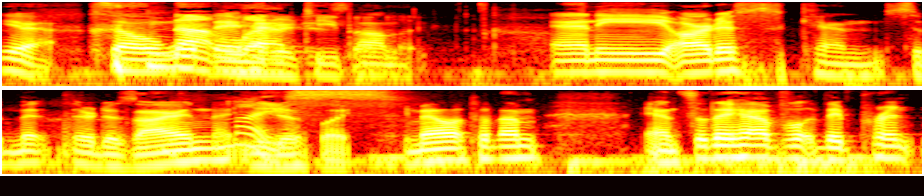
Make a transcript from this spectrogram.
yeah. So not they letter T is, um, Public. any artist can submit their design. Nice. You just like email it to them, and so they have they print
